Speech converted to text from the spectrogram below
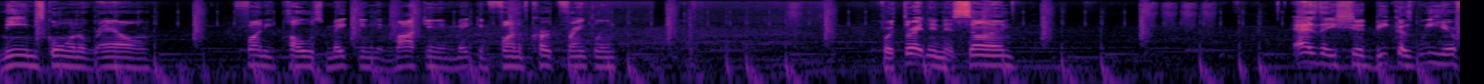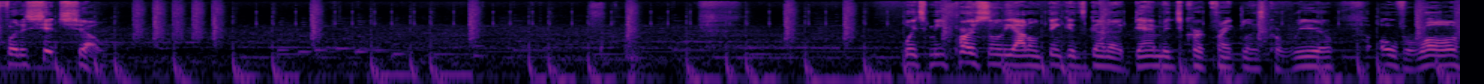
memes going around, funny posts making and mocking and making fun of Kirk Franklin for threatening his son. As they should be, because we here for the shit show. Which, me personally, I don't think it's gonna damage Kirk Franklin's career overall.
